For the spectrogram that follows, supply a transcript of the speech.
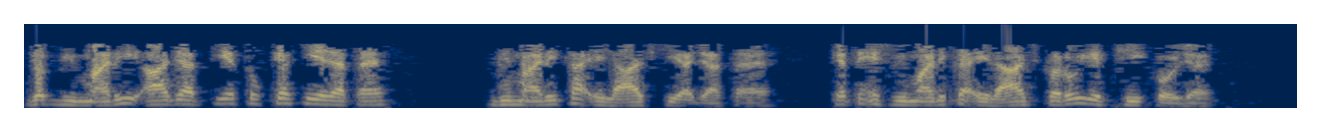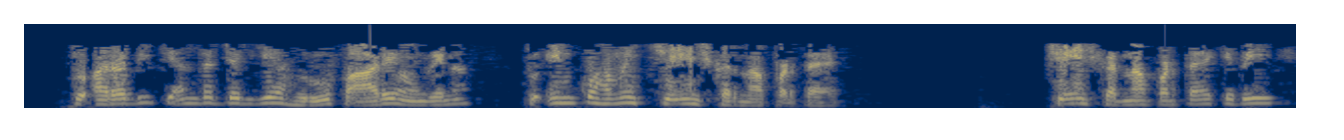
جب بیماری آ جاتی ہے تو کیا کیا جاتا ہے؟ بیماری کا علاج کیا جاتا ہے۔ کہتے ہیں، اس بیماری کا علاج کرو، یہ ٹھیک ہو جائے۔ تو عربی کے اندر جب یہ حروف آ رہے ہوں گے نا، تو ان کو ہمیں چینج کرنا پڑتا ہے۔ چینج کرنا پڑتا ہے کہ بھئی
